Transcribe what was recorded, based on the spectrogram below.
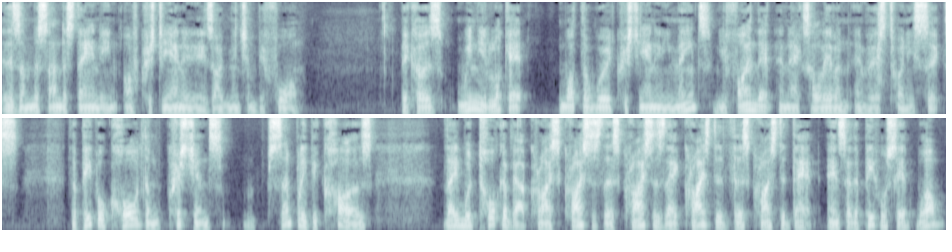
is a misunderstanding of Christianity, as I mentioned before. Because when you look at what the word Christianity means, you find that in Acts 11 and verse 26. The people called them Christians simply because they would talk about Christ. Christ is this, Christ is that, Christ did this, Christ did that. And so the people said, well,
